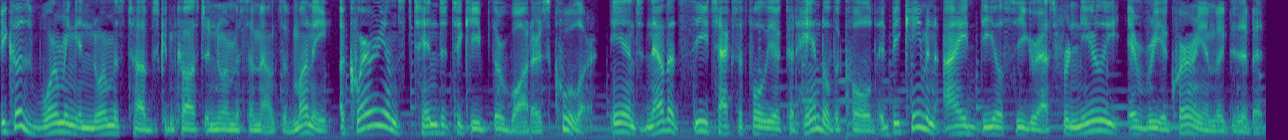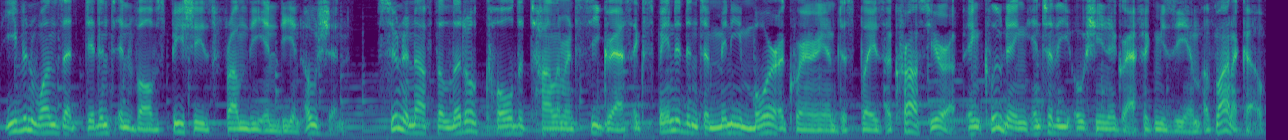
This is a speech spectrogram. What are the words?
Because warming enormous tubs can cost enormous amounts of money, aquariums tend to keep their waters cooler. And now that C. taxifolia could handle the cold, it became an ideal seagrass for nearly every aquarium exhibit, even ones that didn't involve species from the Indian Ocean. Soon enough, the little cold tolerant seagrass expanded into many more aquarium displays across Europe, including into the Oceanographic Museum of Monaco.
